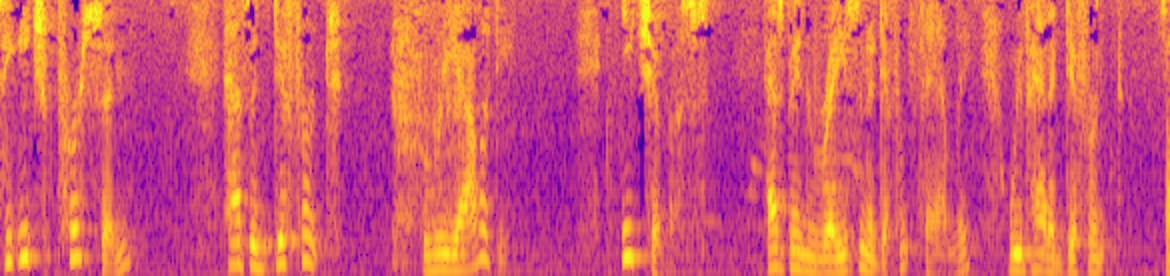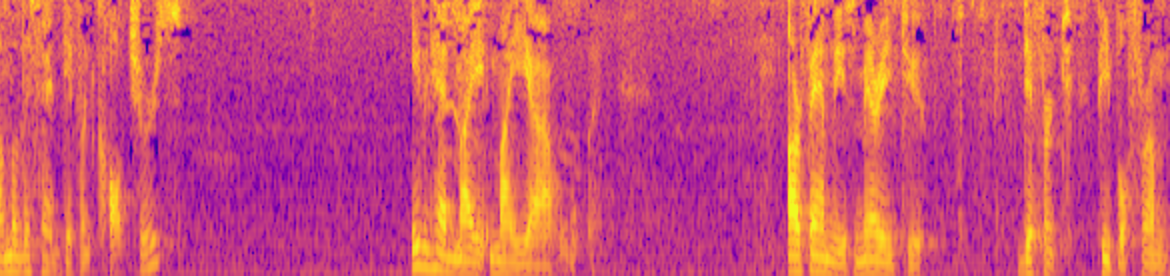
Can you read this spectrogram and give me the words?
See, each person has a different reality. Each of us has been raised in a different family. We've had a different, some of us had different cultures. Even had my, my, uh, our family is married to different people from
